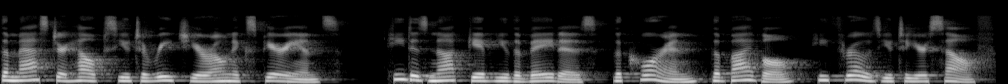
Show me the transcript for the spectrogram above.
The master helps you to reach your own experience. He does not give you the Vedas, the Koran, the Bible, he throws you to yourself.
